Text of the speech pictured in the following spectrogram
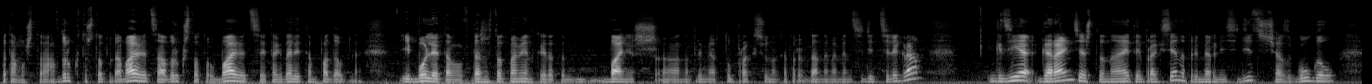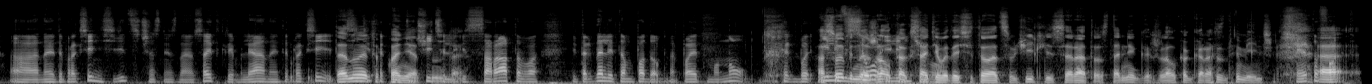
Потому что, а вдруг что-то добавится, а вдруг что-то убавится и так далее и тому подобное. И более того, даже в тот момент, когда ты банишь, э, например, ту проксю, на которой в данный момент сидит Telegram, где гарантия, что на этой проксе, например, не сидит сейчас Google, а на этой проксе не сидит сейчас, не знаю, сайт Кремля, на этой проксе да, ну, сидит какой-то понятно, учитель да. из Саратова и так далее и тому подобное. Поэтому, ну, как бы Особенно все, жалко, или кстати, ничего. в этой ситуации учитель из Саратова, остальных жалко гораздо меньше. Это а, факт.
